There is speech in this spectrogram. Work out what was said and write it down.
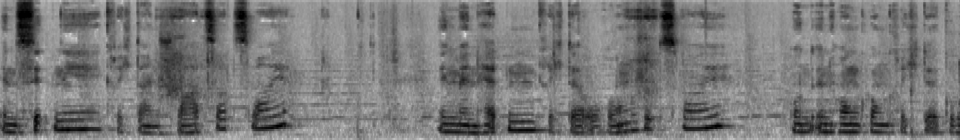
In Sydney kriegt dein schwarzer 2. In Manhattan kriegt der orange 2. Und in Hongkong kriegt der grüne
